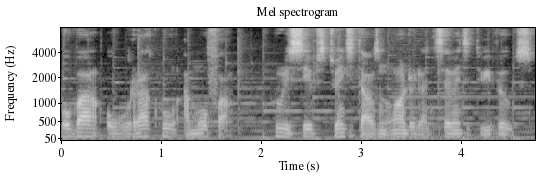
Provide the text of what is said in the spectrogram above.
over Owuraku Amofa, who received 20,173 votes.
